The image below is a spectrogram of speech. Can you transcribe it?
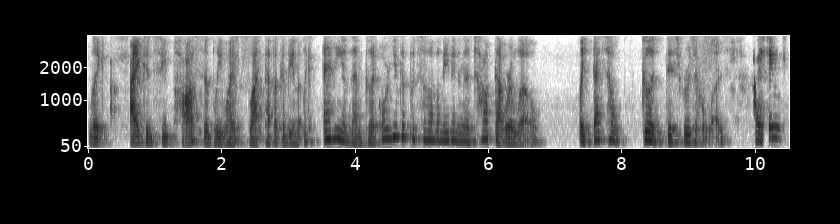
like i could see possibly why Black Peppa could be in the like any of them could or you could put some of them even in the top that were low like that's how good this rusical was I think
